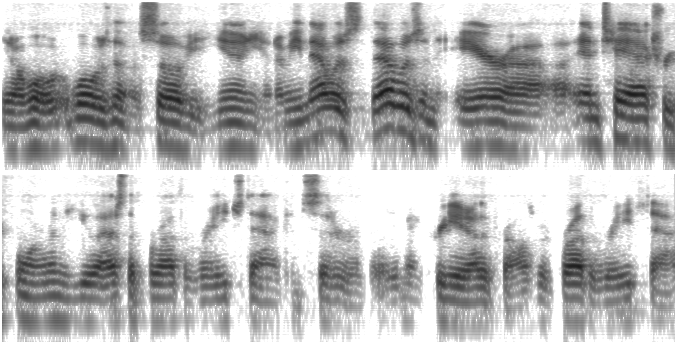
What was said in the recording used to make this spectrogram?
you know, what, what was that, the Soviet Union? I mean, that was that was an era uh, and tax reform in the U.S. that brought the rates down considerably. I mean, created other problems, but brought the rates down.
